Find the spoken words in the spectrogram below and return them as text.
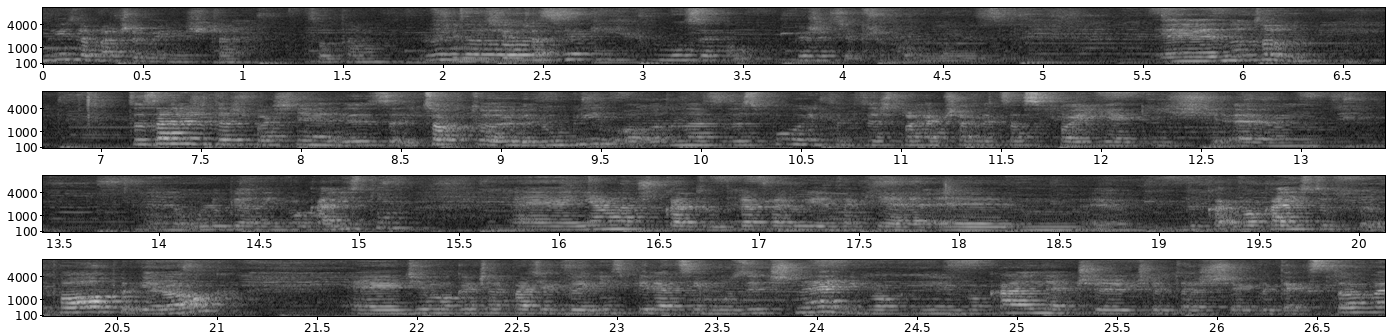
No i zobaczymy jeszcze. co tam No przyniesie to czas. z jakich muzyków bierzecie przykład więcej? E, No to, to zależy też właśnie, y, z- co kto lubi o- od nas zespół i wtedy też trochę przemyca swoich jakichś em, e, ulubionych wokalistów. E, Ja na przykład preferuję takie y, mm, y, wyka- wokalistów pop i rock, gdzie mogę czerpać jakby inspiracje muzyczne i wok- wokalne, czy, czy też jakby tekstowe.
